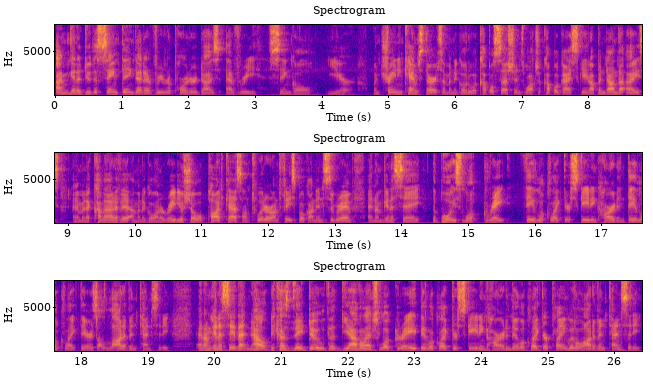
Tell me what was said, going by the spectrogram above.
I'm going to do the same thing that every reporter does every single year. When training camp starts, I'm going to go to a couple sessions, watch a couple guys skate up and down the ice, and I'm going to come out of it. I'm going to go on a radio show, a podcast, on Twitter, on Facebook, on Instagram, and I'm going to say, the boys look great. They look like they're skating hard and they look like there's a lot of intensity. And I'm going to say that now because they do. The, the Avalanche look great. They look like they're skating hard and they look like they're playing with a lot of intensity.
